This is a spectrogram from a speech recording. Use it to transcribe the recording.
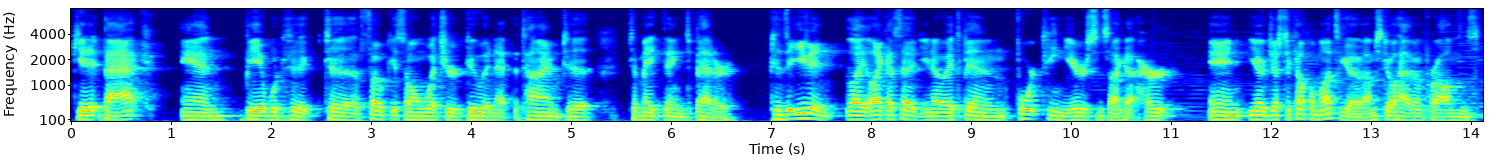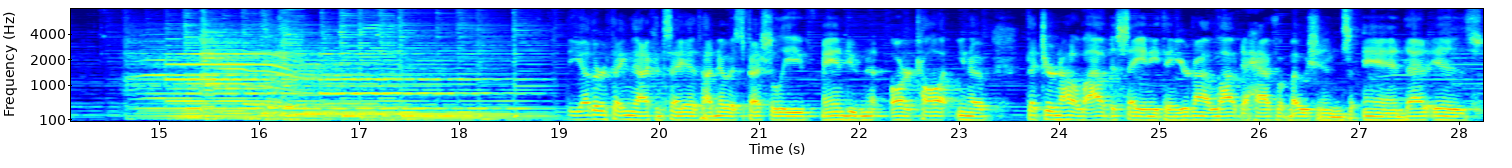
get it back, and be able to, to focus on what you're doing at the time to to make things better. Because even like like I said, you know, it's been 14 years since I got hurt, and you know, just a couple months ago, I'm still having problems The other thing that I can say is I know, especially men are taught, you know, that you're not allowed to say anything. You're not allowed to have emotions. And that is,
